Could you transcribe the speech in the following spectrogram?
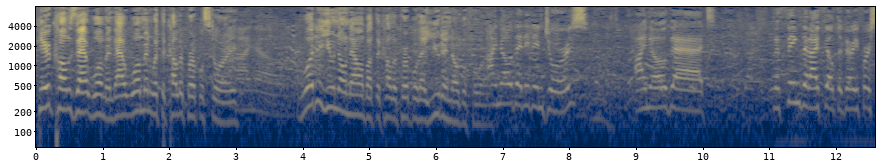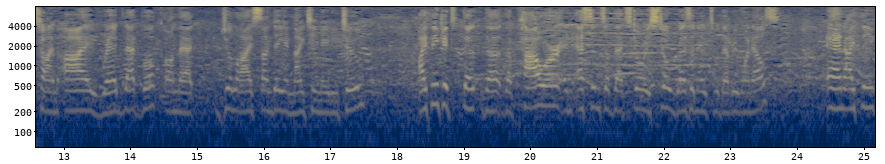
here comes that woman, that woman with the color purple story. I know. What do you know now about the color purple that you didn't know before? I know that it endures. I know that the thing that I felt the very first time I read that book on that July Sunday in 1982, I think it's the, the, the power and essence of that story still resonates with everyone else. And I think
